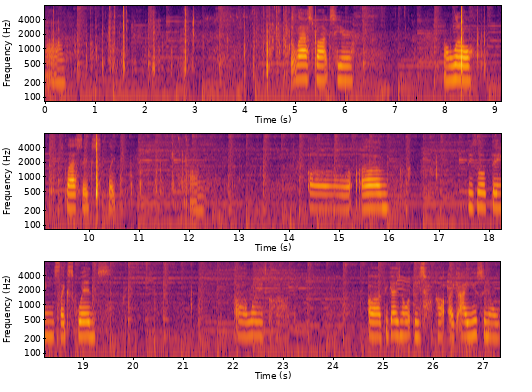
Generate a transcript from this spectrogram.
Um, the last box here. Um, little plastics like um, oh um these little things like squids uh, what are these called? Uh, if you guys know what these are called, like I used to know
